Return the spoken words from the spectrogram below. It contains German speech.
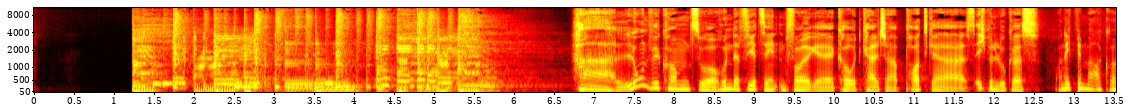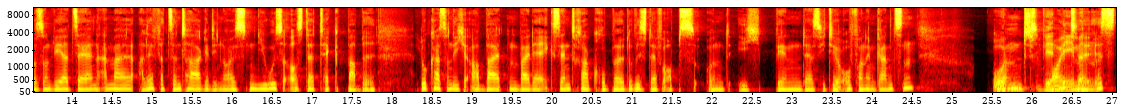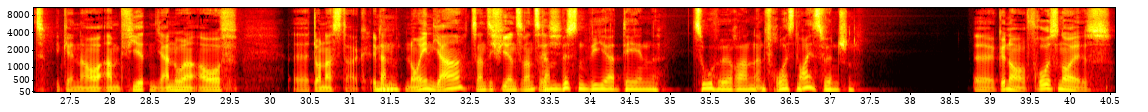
Hallo und willkommen zur 114. Folge Code Culture Podcast. Ich bin Lukas. Und ich bin Markus und wir erzählen einmal alle 14 Tage die neuesten News aus der Tech-Bubble. Lukas und ich arbeiten bei der Excentra-Gruppe. Du bist DevOps und ich bin der CTO von dem Ganzen. Und, und wir heute nehmen ist genau am 4. Januar auf äh, Donnerstag im dann, neuen Jahr 2024. Dann müssen wir den Zuhörern ein frohes Neues wünschen. Äh, genau, frohes Neues.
